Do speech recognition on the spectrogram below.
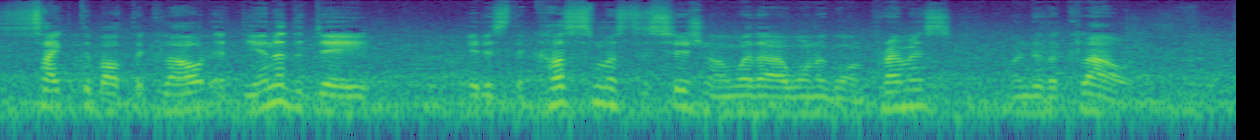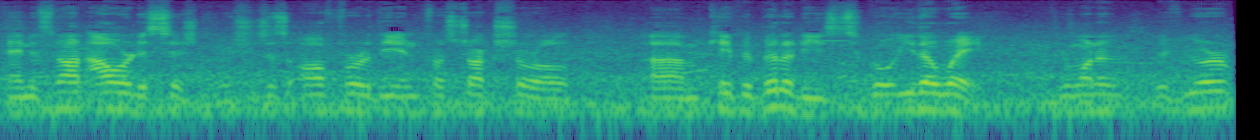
psyched about the cloud. At the end of the day, it is the customer's decision on whether I want to go on premise or into the cloud and it's not our decision. We should just offer the infrastructural um, capabilities to go either way. If you want to, if you're,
